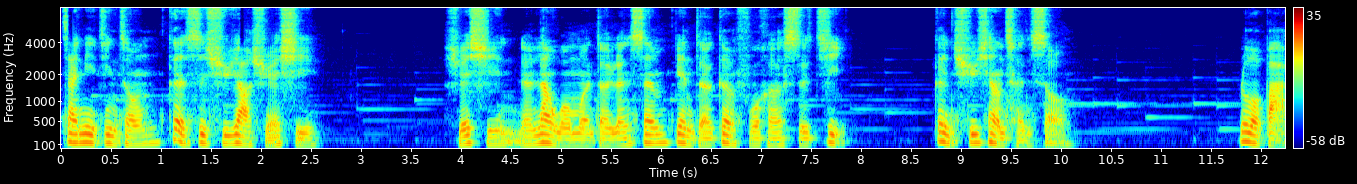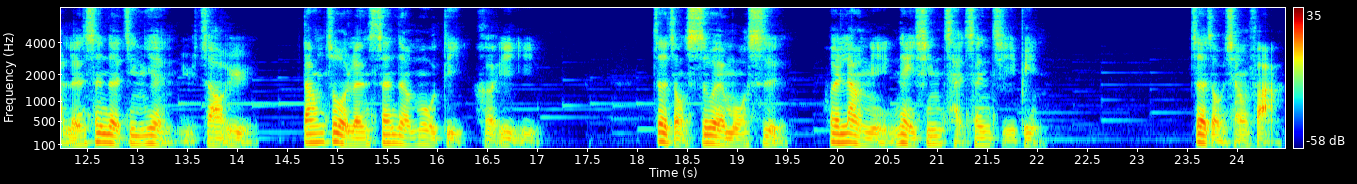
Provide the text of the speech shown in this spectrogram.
在逆境中更是需要学习。学习能让我们的人生变得更符合实际。更趋向成熟。若把人生的经验与遭遇当作人生的目的和意义，这种思维模式会让你内心产生疾病。这种想法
